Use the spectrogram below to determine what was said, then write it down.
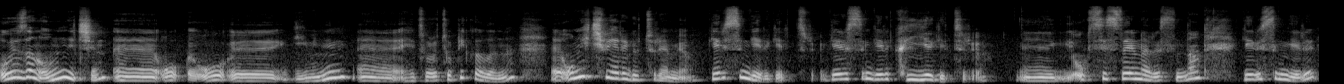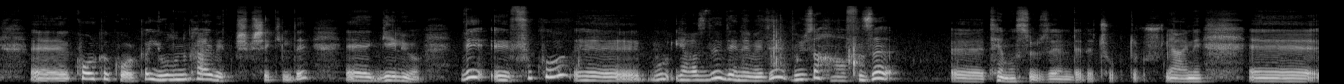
O yüzden onun için e, o, o e, geminin e, heterotopik alanı e, onu hiçbir yere götüremiyor. Gerisin geri getiriyor. Gerisin geri kıyıya getiriyor. E, o arasından gerisin geri e, korka korka yolunu kaybetmiş bir şekilde e, geliyor. Ve e, Foucault e, bu yazdığı denemede bu yüzden hafıza e, teması üzerinde de çok durur. Yani e,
